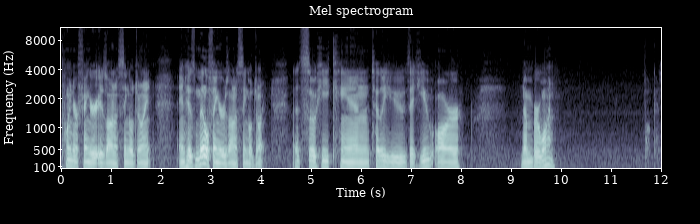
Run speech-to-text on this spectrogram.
pointer finger is on a single joint, and his middle finger is on a single joint. That's so he can tell you that you are number one. Focus.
